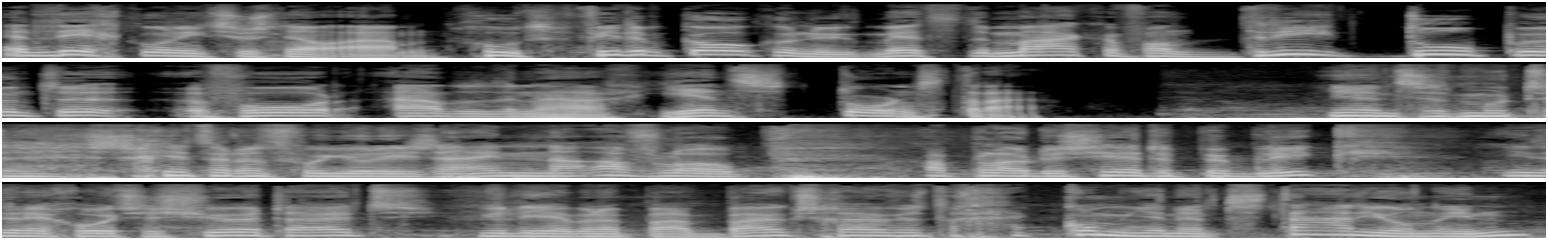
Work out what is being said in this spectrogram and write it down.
En het licht kon niet zo snel aan. Goed, Philip Koken nu met de maker van drie doelpunten voor ADO Den Haag. Jens Toornstra. Jens, het moet schitterend voor jullie zijn. Na afloop applaudisseert het publiek. Iedereen gooit zijn shirt uit. Jullie hebben een paar buikschuivers. Dan kom je in het stadion in.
